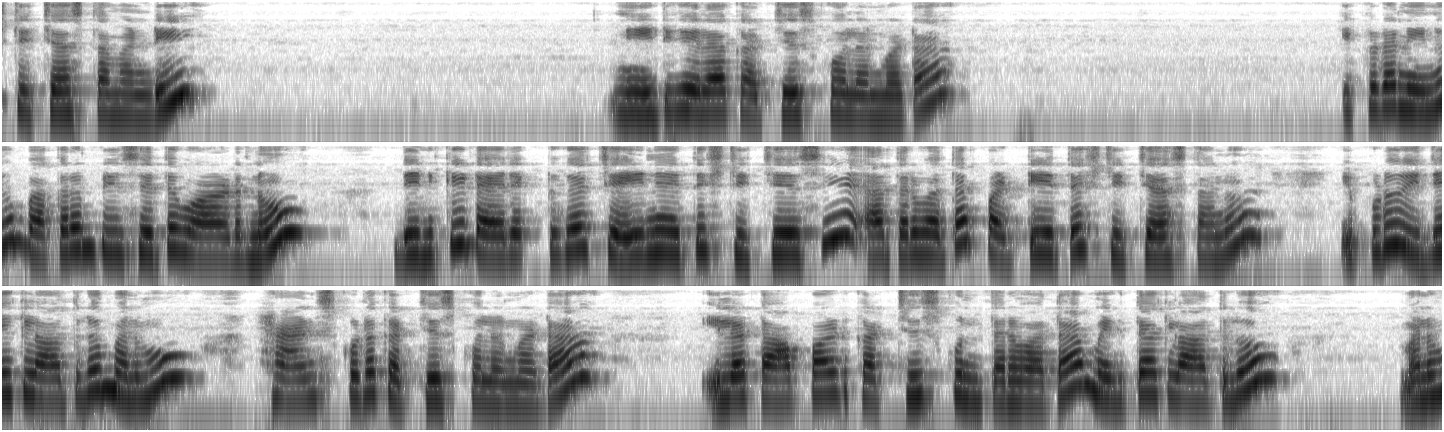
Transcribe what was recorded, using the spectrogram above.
స్టిచ్ చేస్తామండి. నీట్గా ఇలా కట్ చేసుకోవాలన్నమాట. ఇక్కడ నేను బకరం పీస్ అయితే వాడను. దీనికి డైరెక్ట్గా చైన్ అయితే స్టిచ్ చేసి ఆ తర్వాత పట్టి అయితే స్టిచ్ చేస్తాను. ఇప్పుడు ఇదే క్లాత్లో మనము హ్యాండ్స్ కూడా కట్ చేసుకోవాలన్నమాట. ఇలా టాప్ పార్ట్ కట్ చేసుకున్న తర్వాత మిగతా క్లాత్లో మనం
